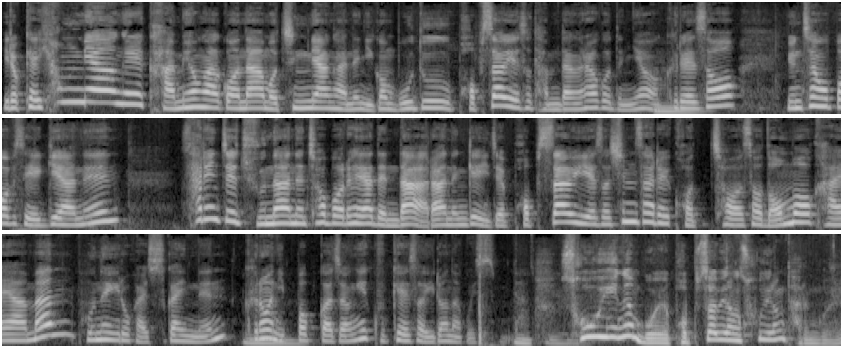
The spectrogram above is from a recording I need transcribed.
이렇게 형량을 감형하거나 뭐 증량하는 이건 모두 법사위에서 담당을 하거든요. 음. 그래서 윤창호법에서 얘기하는 살인죄 준하는 처벌을 해야 된다라는 게 이제 법사위에서 심사를 거쳐서 넘어가야만 본회의로 갈 수가 있는 그런 음. 입법 과정이 국회에서 일어나고 있습니다. 소위는 뭐예요? 법사위랑 소위랑 다른 거예요?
